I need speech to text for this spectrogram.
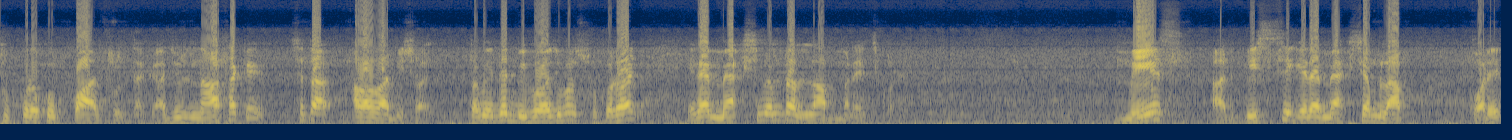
শুক্র খুব পাওয়ারফুল থাকে, আর যদি না থাকে, সেটা আলাদা বিষয়। তবে এদের বিবাহ জীবন সুখের হয়, এরা ম্যাক্সিমামটা লাভ ম্যানেজ করে। মেষ আর বৃশ্চিক, এরা ম্যাক্সিমাম লাভ করে।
